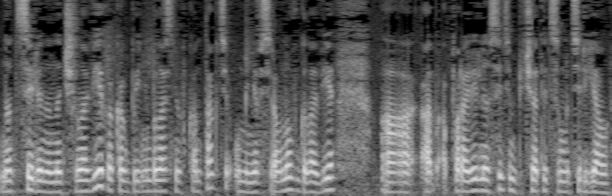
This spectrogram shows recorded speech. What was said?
нацелена на человека, как бы я не была с ним в контакте, у меня все равно в голове а, а, а параллельно с этим печатается материал.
